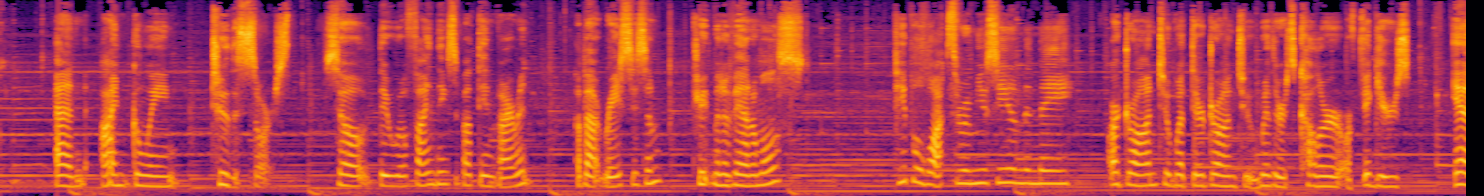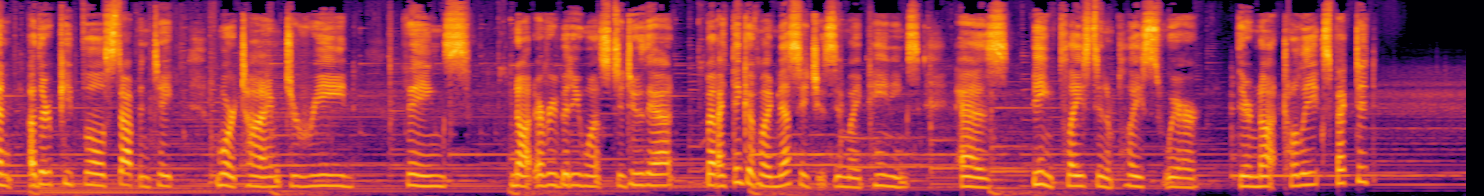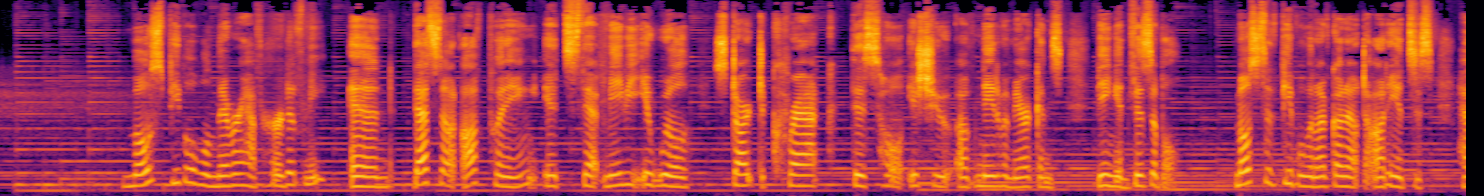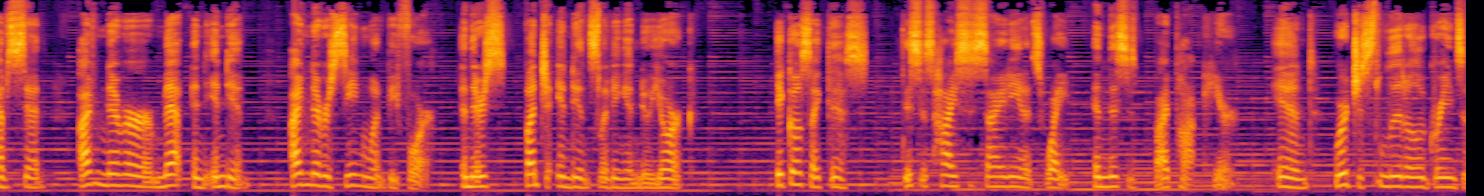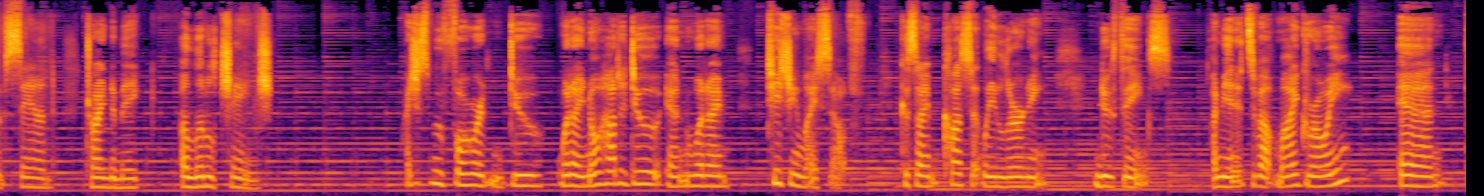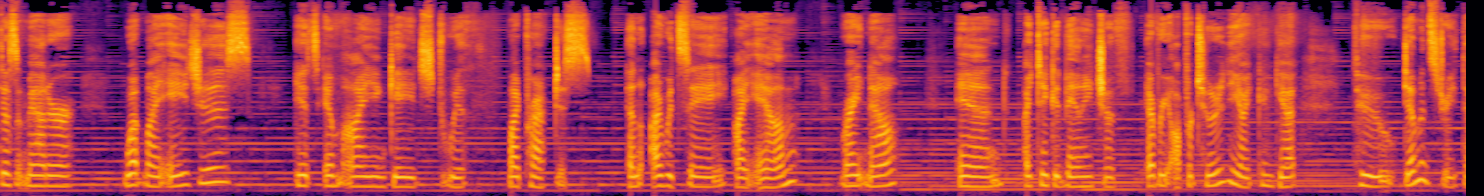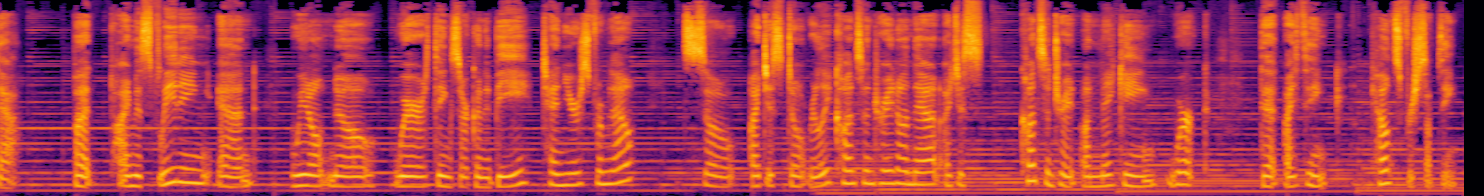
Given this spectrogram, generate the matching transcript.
and I'm going to the source. So they will find things about the environment, about racism, treatment of animals. People walk through a museum and they are drawn to what they're drawn to, whether it's color or figures. And other people stop and take more time to read things. Not everybody wants to do that, but I think of my messages in my paintings as being placed in a place where they're not totally expected. Most people will never have heard of me, and that's not off putting. It's that maybe it will start to crack this whole issue of Native Americans being invisible. Most of the people, when I've gone out to audiences, have said, I've never met an Indian. I've never seen one before. And there's a bunch of Indians living in New York. It goes like this. This is high society and it's white. And this is BIPOC here. And we're just little grains of sand trying to make a little change. I just move forward and do what I know how to do and what I'm teaching myself because I'm constantly learning new things. I mean, it's about my growing and it doesn't matter what my age is. It's am I engaged with my practice? And I would say I am right now. And I take advantage of every opportunity I can get to demonstrate that. But time is fleeting and we don't know where things are going to be 10 years from now. So I just don't really concentrate on that. I just concentrate on making work that I think counts for something.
